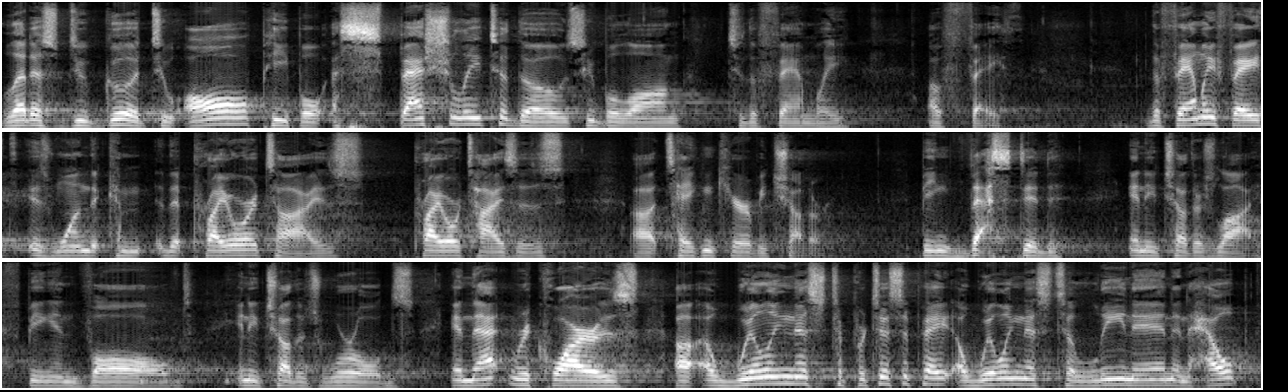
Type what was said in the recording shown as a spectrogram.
let us do good to all people, especially to those who belong to the family of faith. The family of faith is one that, com- that prioritize, prioritizes uh, taking care of each other, being vested in each other's life, being involved in each other's worlds. And that requires uh, a willingness to participate, a willingness to lean in and help,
